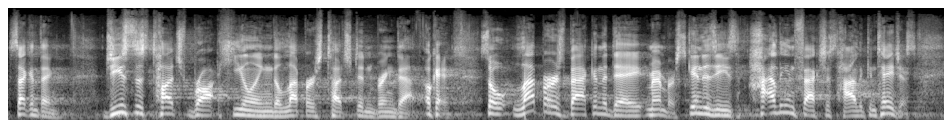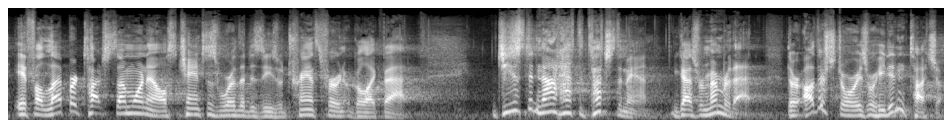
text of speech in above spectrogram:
Second thing, Jesus' touch brought healing, the leper's touch didn't bring death. Okay, so lepers back in the day, remember, skin disease, highly infectious, highly contagious. If a leper touched someone else, chances were the disease would transfer and it would go like that. Jesus did not have to touch the man. You guys remember that. There are other stories where he didn't touch him,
